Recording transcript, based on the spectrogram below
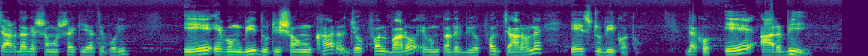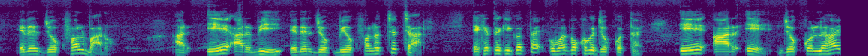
চার দাগের সমস্যায় কি আছে পড়ি? এ এবং বি দুটি সংখ্যার যোগফল বারো এবং তাদের বিয়োগফল চার হলে এস টু বি কত? দেখো, এ আর বি এদের যোগফল বারো আর এ আর বি এদের যোগ, বিয়োগফল হচ্ছে চার। এক্ষেত্রে কি করতে হয়? উভয় পক্ষকে যোগ করতে হয়। এ আর এ যোগ করলে হয়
